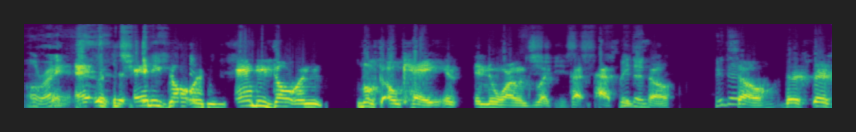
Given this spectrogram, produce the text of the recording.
All right. And- Andy Dalton. Andy Dalton looked okay in, in New Orleans like that past week. did. So He did. so there's there's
